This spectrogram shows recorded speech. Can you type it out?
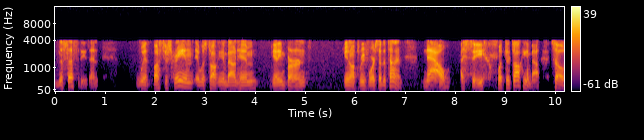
necessities. And with Buster Skrine, it was talking about him getting burned, you know, three fourths at a time. Now I see what they're talking about. So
